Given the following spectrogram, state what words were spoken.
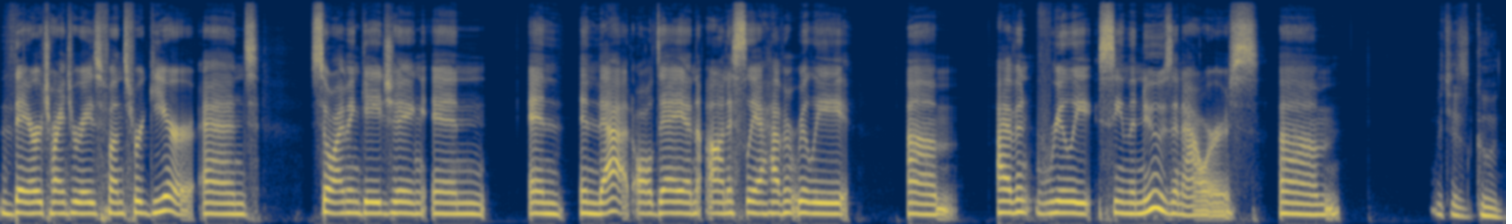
they're trying to raise funds for gear and so I'm engaging in and in that all day. And honestly i haven't really um i haven't really seen the news in hours. Um which is good.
